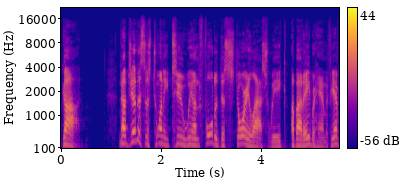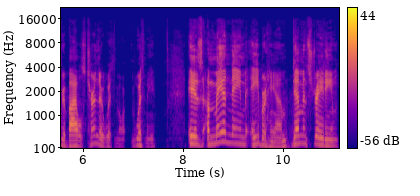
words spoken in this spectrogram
God. Now, Genesis 22, we unfolded this story last week about Abraham. If you have your Bibles, turn there with me. With me is a man named Abraham demonstrating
